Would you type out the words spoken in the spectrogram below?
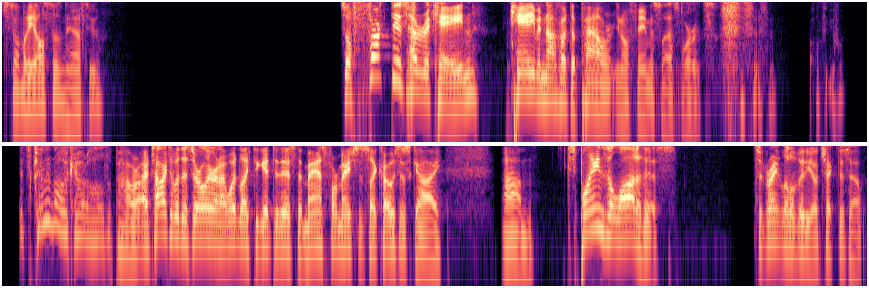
somebody else doesn't have to. So fuck this hurricane. Can't even knock out the power. You know, famous last words. it's gonna knock out all the power. I talked about this earlier, and I would like to get to this. The mass formation psychosis guy um, explains a lot of this. It's a great little video. Check this out.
